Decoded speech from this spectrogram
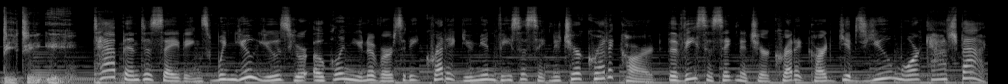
DTE. Tap into savings when you use your Oakland University Credit Union Visa Signature credit card. The Visa Signature credit card gives you more cash back,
